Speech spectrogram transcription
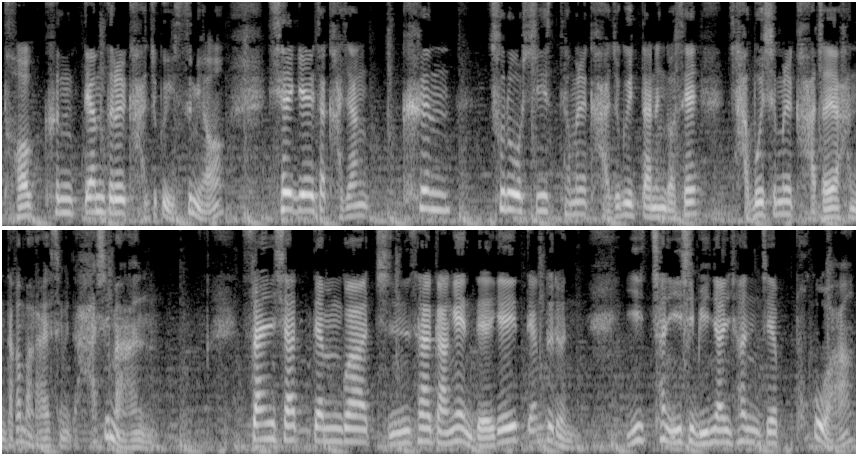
더 큰 댐들을 가지고 있으며 세계에서 가장 큰 수로 시스템을 가지고 있다는 것에 자부심을 가져야 한다고 말하였습니다. 하지만 산샤댐과 진사강의 4개의 댐들은 2022년 현재 폭우와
